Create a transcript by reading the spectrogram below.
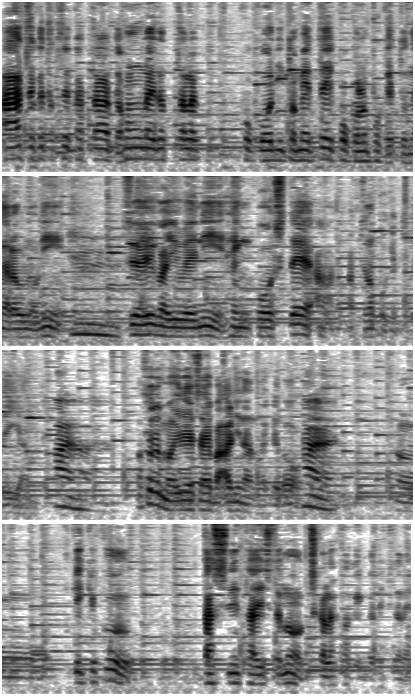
ああ、強かった強かったって、本来だったらここに止めて、ここのポケット狙うのに、うん。強いがゆえに変更して、ああ、あっちのポケットでいいや、みたいな。はいはいまあ、それも入れちゃえばありなんだけど、はい。はい。あのー結局、出しに対しての力加減ができてない。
